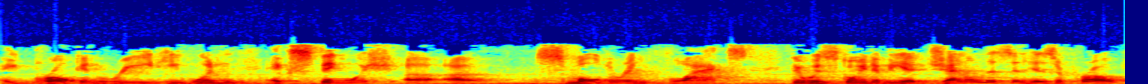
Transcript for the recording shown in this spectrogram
a broken reed, he wouldn't extinguish a, a smoldering flax. There was going to be a gentleness in his approach,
